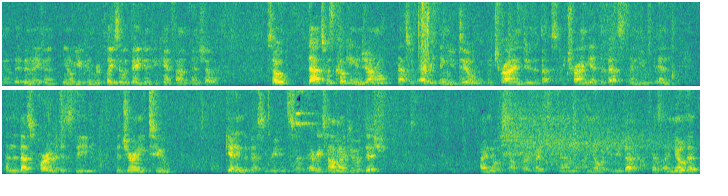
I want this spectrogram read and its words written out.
You know, they've been making it, you know, you can replace it with bacon if you can't find the pancetta. So that's with cooking in general, that's with everything you do, you try and do the best. You try and get the best, and you, and, and the best part of it is the, the journey to getting the best ingredients. So every time I do a dish, I know it's not perfect, and I know it can be better, because I know that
